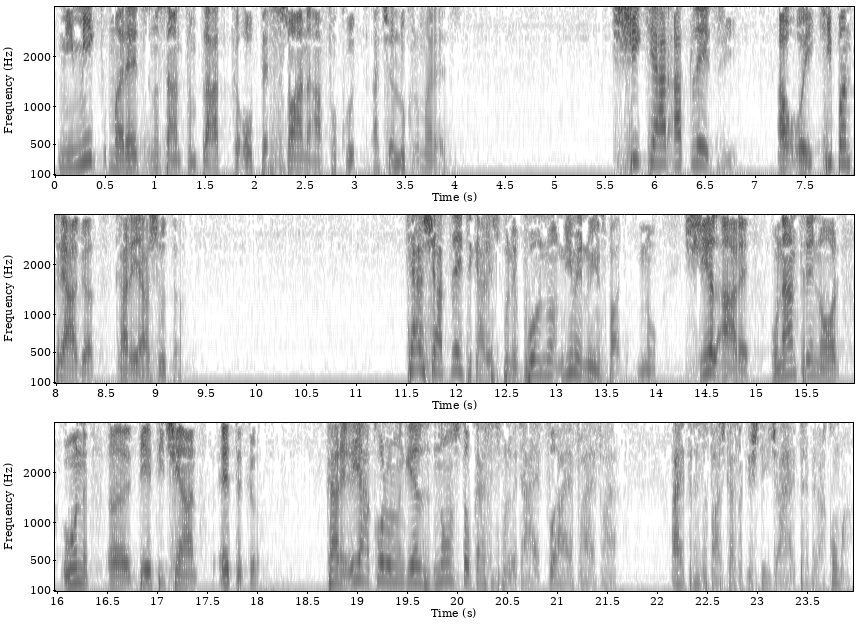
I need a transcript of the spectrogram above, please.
Nimic măreț nu s-a întâmplat că o persoană a făcut acel lucru măreț. Și chiar atleții au o echipă întreagă care îi ajută. Chiar și atleții care spune, bă, nu, nimeni nu e în spate. Nu. Și el are un antrenor, un uh, dietician, etc. Care îi acolo lângă el non-stop ca să spună, uite, hai, fă aia, fă aia, fă aia. Aia trebuie să faci ca să câștigi, aia trebuie acum.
